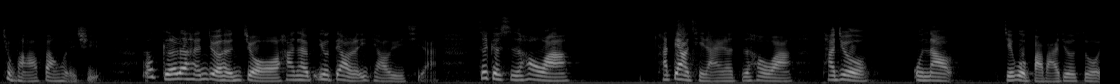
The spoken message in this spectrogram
就把它放回去。又隔了很久很久哦，他才又钓了一条鱼起来。这个时候啊，他吊起来了之后啊，他就问到，结果爸爸就说，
